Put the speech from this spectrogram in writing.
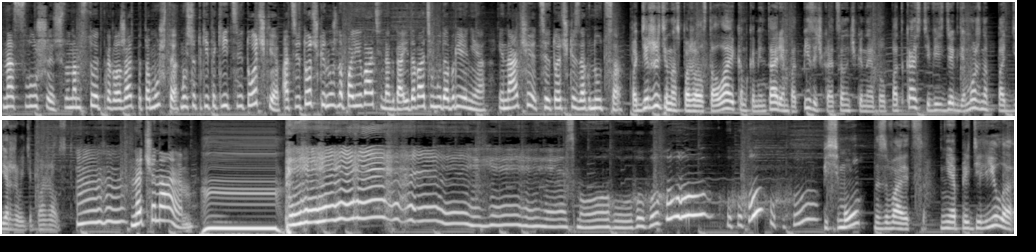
нас слушают, что нам стоит продолжать, потому что мы все-таки такие цветочки, цветочки, а цветочки нужно поливать иногда и давать им удобрения, иначе цветочки загнутся. Поддержите нас, пожалуйста, лайком, комментарием, подписочкой, оценочкой на Apple подкасте, везде, где можно, поддерживайте, пожалуйста. Угу. Начинаем. Письмо называется «Не определила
